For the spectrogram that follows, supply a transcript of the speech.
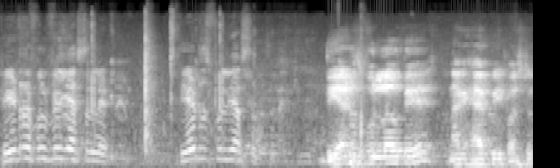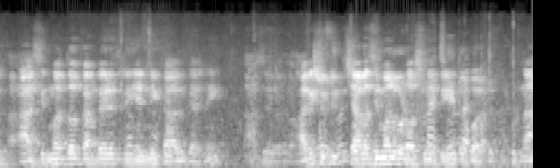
థియేటర్ ఫుల్ఫిల్ చేస్తుంది థియేటర్స్ ఫుల్ చేస్తుంది థియేటర్స్ ఫుల్ అవుతే నాకు హ్యాపీ ఫస్ట్ ఆ సినిమాతో కంపారిజన్ ఇవన్నీ కాదు కానీ ఆగస్ట్ చాలా సినిమాలు కూడా వస్తున్నాయి దీంతో పాటు. ఇప్పుడు నా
